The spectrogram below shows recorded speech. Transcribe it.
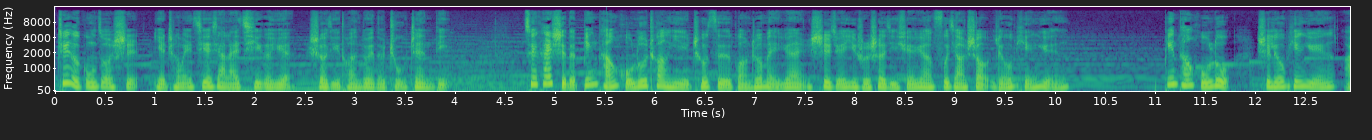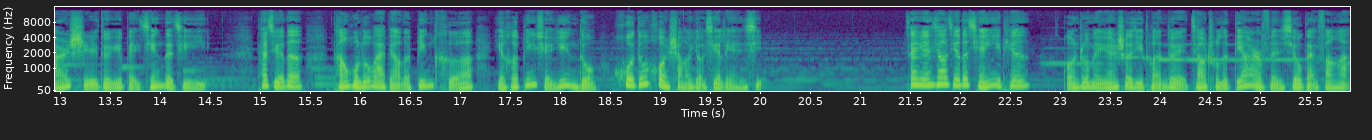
这个工作室也成为接下来七个月设计团队的主阵地。最开始的冰糖葫芦创意出自广州美院视觉艺术设计学院副教授刘平云。冰糖葫芦是刘平云儿时对于北京的记忆。他觉得糖葫芦外表的冰壳也和冰雪运动或多或少有些联系。在元宵节的前一天，广州美院设计团队交出了第二份修改方案。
